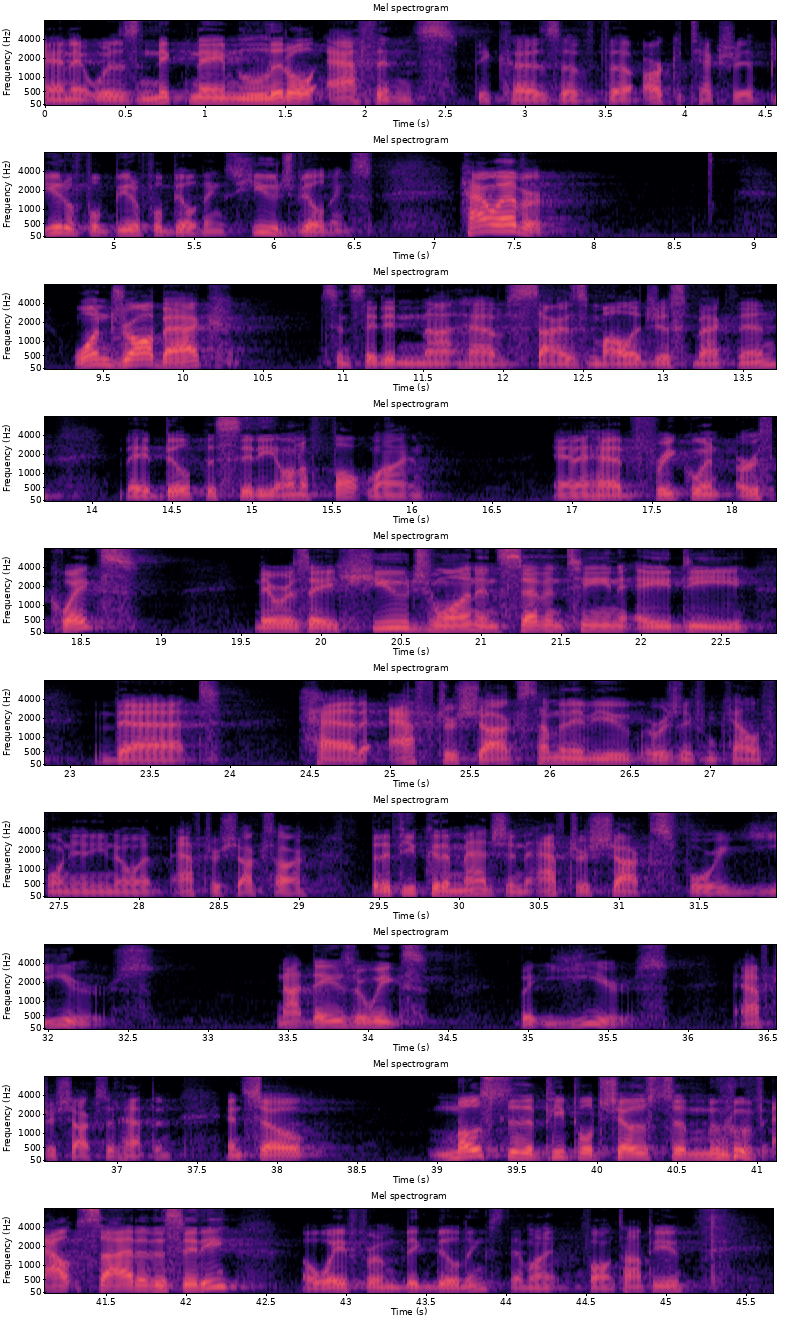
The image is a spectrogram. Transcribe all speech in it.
And it was nicknamed Little Athens because of the architecture. Beautiful, beautiful buildings, huge buildings. However, one drawback, since they did not have seismologists back then, they built the city on a fault line. And it had frequent earthquakes. There was a huge one in 17 AD that had aftershocks. How many of you originally from California, you know what aftershocks are? But if you could imagine aftershocks for years, not days or weeks, but years, aftershocks would happen. And so most of the people chose to move outside of the city, away from big buildings that might fall on top of you.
